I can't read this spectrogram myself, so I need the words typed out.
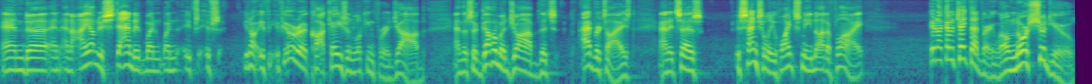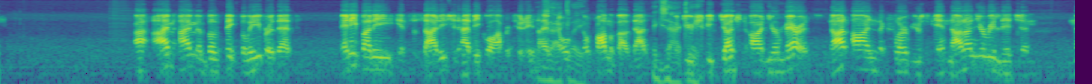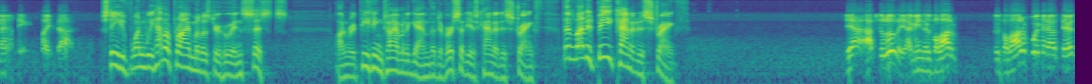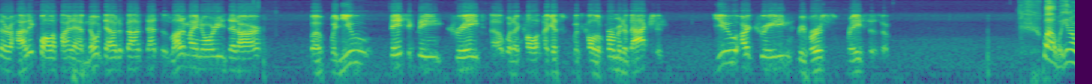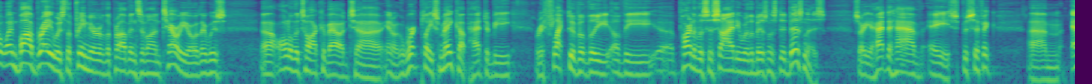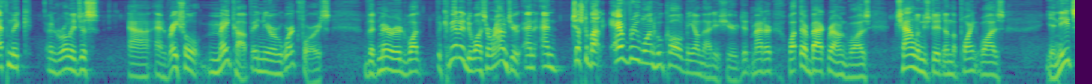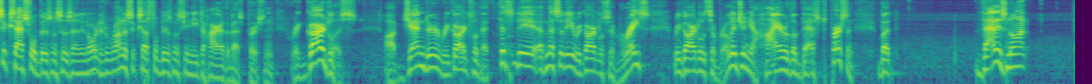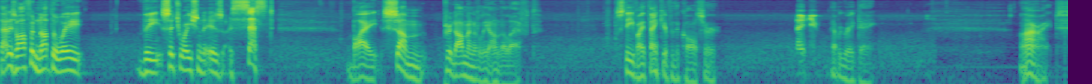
And, uh, and, and I understand it when, when if, if, you know, if, if you're a Caucasian looking for a job and there's a government job that's advertised and it says essentially whites need not apply, you're not going to take that very well, nor should you. I, I'm, I'm a big believer that anybody in society should have equal opportunities. Exactly. I have no, no problem about that. Exactly. But you should be judged on your merits, not on the color of your skin, not on your religion, nothing like that. Steve, when we have a prime minister who insists on repeating time and again that diversity is Canada's strength, then let it be Canada's strength. Yeah, absolutely. I mean, there's a lot of there's a lot of women out there that are highly qualified. I have no doubt about that. There's a lot of minorities that are, but when you basically create uh, what I call, I guess, what's called affirmative action. You are creating reverse racism. Well, you know, when Bob Rae was the premier of the province of Ontario, there was uh, all of the talk about uh, you know the workplace makeup had to be reflective of the of the uh, part of the society where the business did business. So you had to have a specific um, ethnic and religious uh, and racial makeup in your workforce that mirrored what the community was around you. And, and just about everyone who called me on that issue, didn't matter what their background was, challenged it. And the point was you need successful businesses. And in order to run a successful business, you need to hire the best person, regardless of gender, regardless of ethnicity, ethnicity, regardless of race, regardless of religion. You hire the best person. But that is not, that is often not the way the situation is assessed by some predominantly on the left. Steve, I thank you for the call, sir. Thank you. Have a great day. All right.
